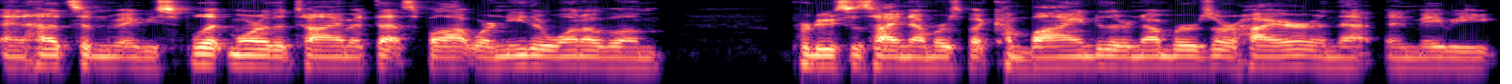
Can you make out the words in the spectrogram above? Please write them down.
and Hutson maybe split more of the time at that spot where neither one of them produces high numbers, but combined their numbers are higher, and that and maybe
